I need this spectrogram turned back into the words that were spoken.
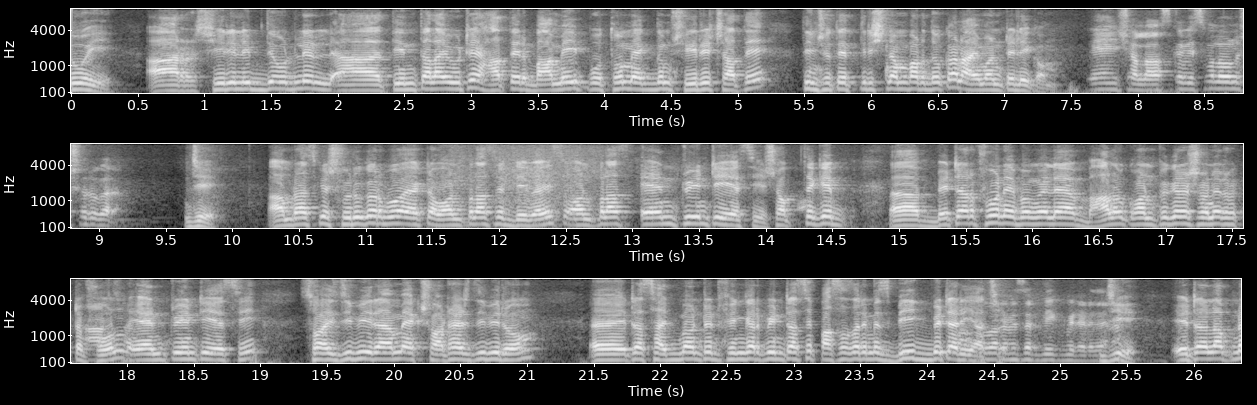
দুই। আর সিঁড়ি লিফট দিয়ে উঠলে তিনতলায় উঠে হাতের বামেই প্রথম একদম সিঁড়ির সাথে তিনশো তেত্রিশ নাম্বার দোকান আইমান টেলিকম। ইনশাআল্লাহ আজকে বিসমিল্লাহ বলে শুরু করেন। জি আমরা আজকে শুরু করব একটা ওয়ান প্লাসের device one plus N twenty SE সব থেকে বেটার ফোন এবং ভালো কনফিগারেশনের একটা ফোন এন টোয়েন্টি এসি ছয় জিবি র্যাম একশো আঠাশ জিবি রোম এটা সাইড মাউন্টেড ফিঙ্গারপ্রিন্ট আছে পাঁচ হাজার এমএস বিগ ব্যাটারি আছে। জি এটা হলে আপনি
